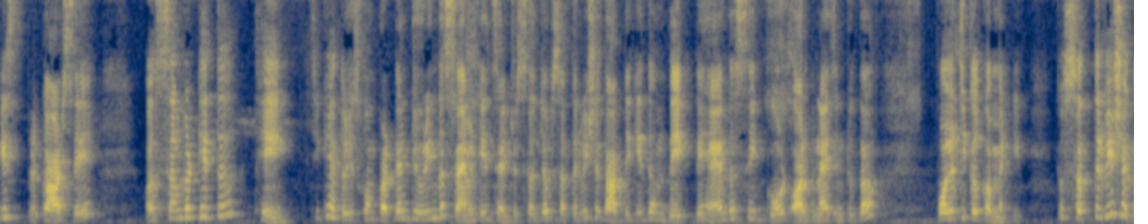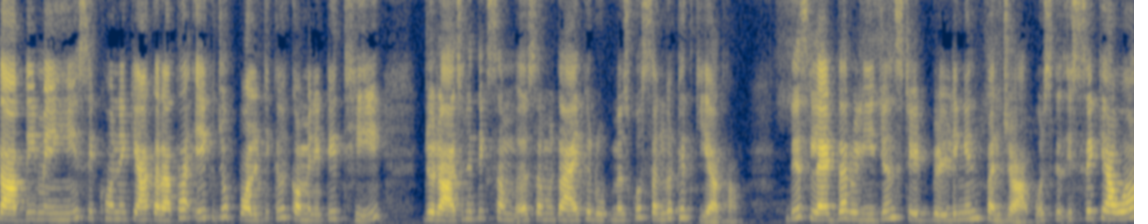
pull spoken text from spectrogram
किस प्रकार से संगठित थे? ठीक है तो इसको हम पढ़ते हैं। ड्यूरिंग द सेवनटीन सेंचुरी जब सत्रहवीं शताब्दी की हम देखते हैं the Sikh got organise into the political community तो सत्रहवीं शताब्दी में ही सिखों ने क्या करा था? एक जो पॉलिटिकल कम्युनिटी थी, जो राजनीतिक समुदाय के रूप में उसको संगठित किया था। This led the religion state building in Punjab उसके, इससे क्या हुआ?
